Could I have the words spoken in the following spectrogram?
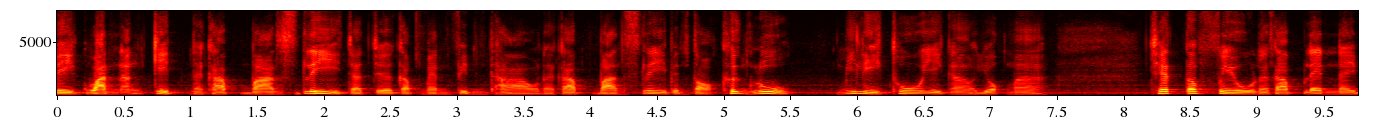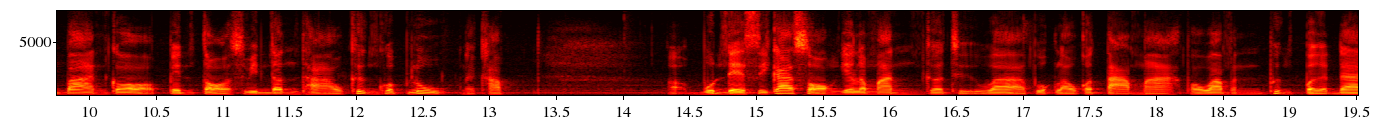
ลีกวันอังกฤษนะครับบาร์นสลีย์จะเจอกับแมนฟินทาวนะครับบาร์นสลีย์เป็นต่อครึ่งลูก มีลีกทูอีกอ้าวยกมาเชสเตอร์ฟิลด์นะครับเล่นในบ้านก็เป็นต่อสวินดันทาวครึ่งควบลูกนะครับบุนเดสซิก้า2 เยอรมันก็ถือว่าพวกเราก็ตามมา เพราะว่ามันเพิ่งเปิดได้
